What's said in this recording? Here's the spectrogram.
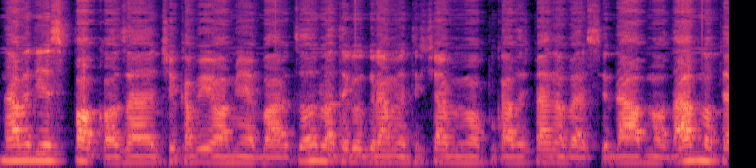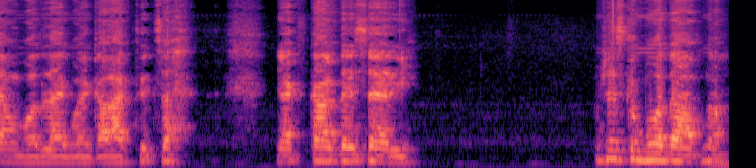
Nawet jest spoko, zaciekawiła mnie bardzo, dlatego gramy, chciałbym wam pokazać pełną wersję. Dawno, dawno temu w odległej galaktyce, jak w każdej serii. Wszystko było dawno.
